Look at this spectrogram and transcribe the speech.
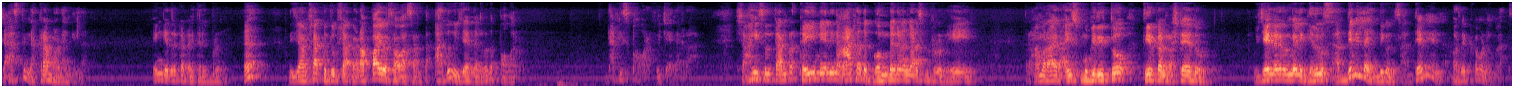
ಜಾಸ್ತಿ ನಕ್ರ ಮಾಡೋಂಗಿಲ್ಲ. ಹೆಂಗೆ ಎದ್ರುಕೊಂಡು ಹೋಯ್ತಾರೆ ಇಬ್ಬರು ಹಾಂ? ನಿಜಾಮ್ ಶಾ ಕುತುಬ್ ಶಾ ಬೇಡಪ್ಪ ಇವ್ರ ಸವಾಸ ಅಂತ. ಅದು ವಿಜಯನಗರದ power that is power of Vijayanagara ಶಾಹಿ ಸುಲ್ತಾನರ ಕೈ ಮೇಲಿನ ಆಟದ ಗೊಂಬೆಗಳನ್ನು ಆಡಿಸ್ಬಿಟ್ರು ರೀ ರಾಮರಾಯರ ಐಸ್ ಮುಗಿದಿತ್ತು ತೀರ್ಕೊಂಡ್ರೆ ಅಷ್ಟೇ ಅದು ವಿಜಯನಗರದ ಮೇಲೆ ಗೆಲುವು ಸಾಧ್ಯವಿಲ್ಲ ಎಂದಿಗೂ ಸಾಧ್ಯವೇ ಇಲ್ಲ ಬರೆದಿಟ್ಕೊಂಡು ಈ ಮಾತು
